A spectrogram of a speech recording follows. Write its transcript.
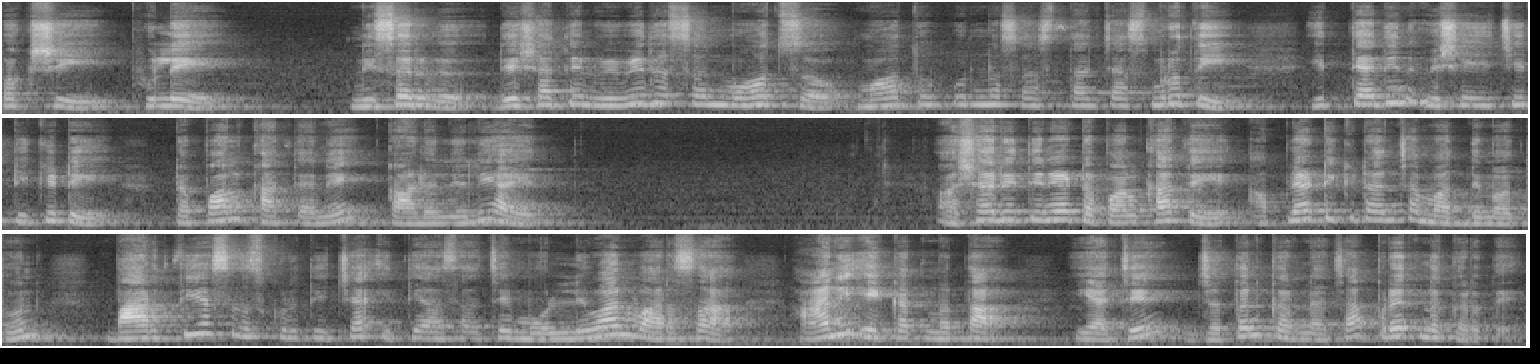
पक्षी फुले निसर्ग देशातील विविध सण महोत्सव महत्त्वपूर्ण संस्थांच्या स्मृती इत्यादींविषयीची तिकिटे टपाल खात्याने काढलेली आहेत. अशा रीतीने टपाल खाते आपल्या तिकिटांच्या माध्यमातून भारतीय संस्कृतीच्या इतिहासाचे मौल्यवान वारसा आणि एकात्मता याचे जतन करण्याचा प्रयत्न करते.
